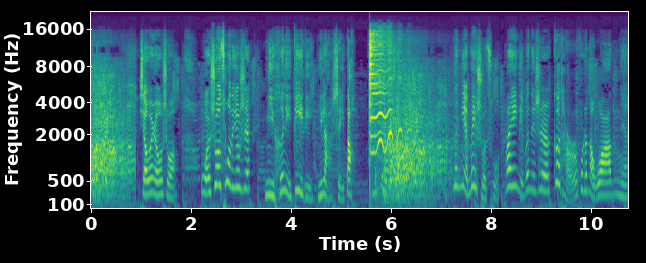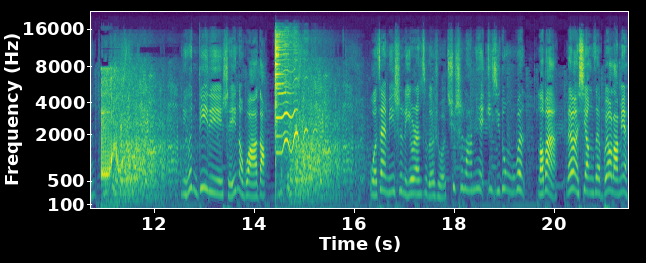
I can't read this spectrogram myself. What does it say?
小温柔说：“我说错的就是你和你弟弟，你俩谁大？那你也没说错。万一你问的是个头或者脑瓜子呢？你和你弟弟谁脑瓜大？”我在迷失里悠然自得说：“去吃拉面。”一激动问老板：“来碗香菜，不要拉面。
